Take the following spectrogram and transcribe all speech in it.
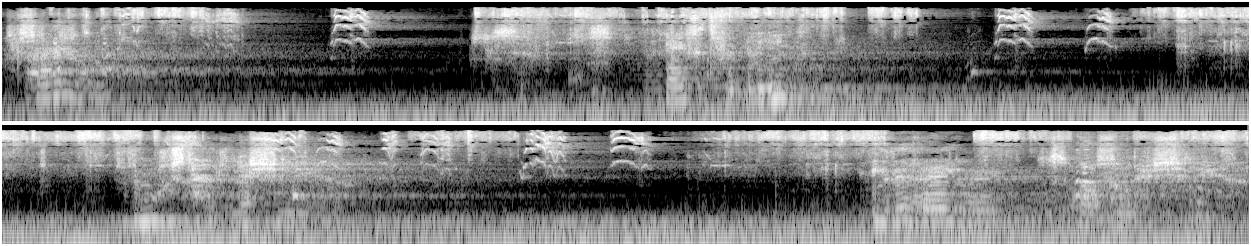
Ik zei het toch? Ze heeft verdriet. We moesten haar een lesje leren. Iedereen zal zijn lesje leren.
